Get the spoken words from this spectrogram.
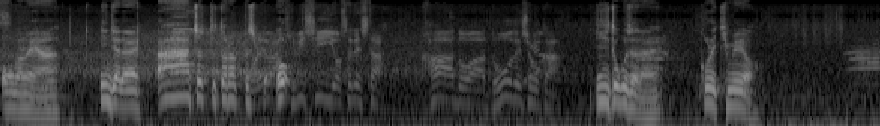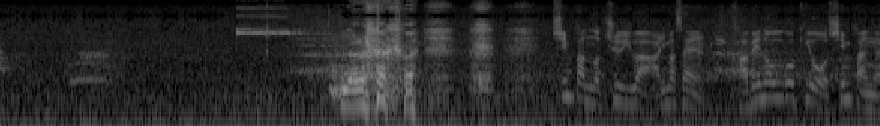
オーバメヤンいいんじゃない？ああちょっとトラップ失敗は厳しい寄せでした。カードはどうでしょうか？おいいとこじゃない？これ決めよう。うわなんか審判の注意はありません。壁の動きを審判が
